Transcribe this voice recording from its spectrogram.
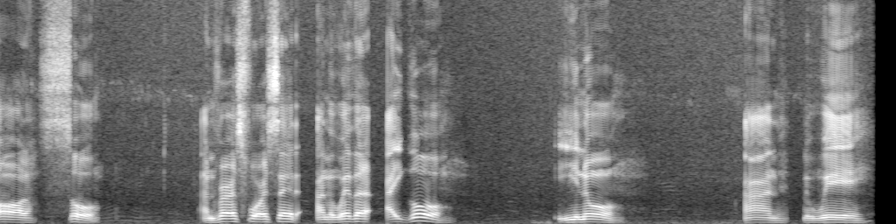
also. And verse 4 said, And whether I go, ye know, and the way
